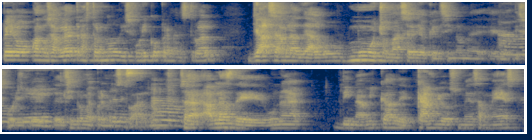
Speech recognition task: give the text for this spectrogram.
pero cuando se habla de trastorno disfórico premenstrual, ya se habla de algo mucho más serio que el síndrome eh, Ah, disfórico, ok. el, el síndrome premenstrual. ¿no? Ah. O sea, hablas de una dinámica de cambios mes a mes,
